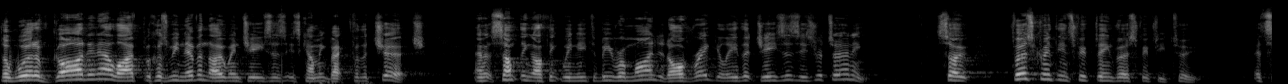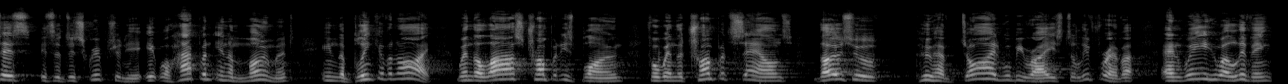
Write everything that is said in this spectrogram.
the Word of God in our life because we never know when Jesus is coming back for the church. And it's something I think we need to be reminded of regularly that Jesus is returning. So, 1 Corinthians 15, verse 52. It says, it's a description here. It will happen in a moment, in the blink of an eye, when the last trumpet is blown. For when the trumpet sounds, those who, who have died will be raised to live forever, and we who are living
